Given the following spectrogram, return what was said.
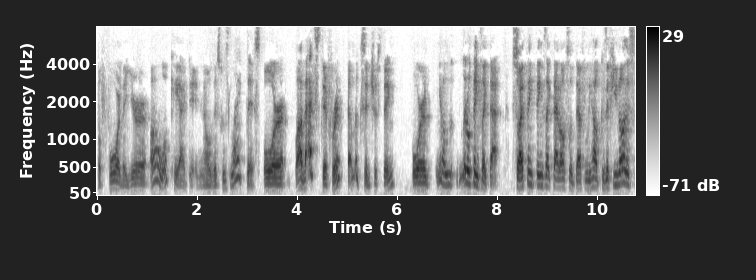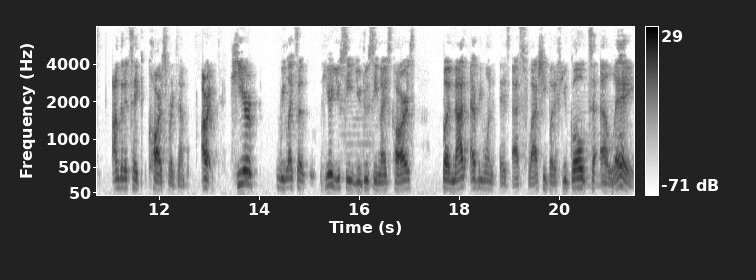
before. That you're, oh, okay, I didn't know this was like this, or wow, that's different. That looks interesting, or you know, little things like that. So I think things like that also definitely help because if you notice, I'm going to take cars for example. All right, here we like to here you see you do see nice cars, but not everyone is as flashy. But if you go to LA,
